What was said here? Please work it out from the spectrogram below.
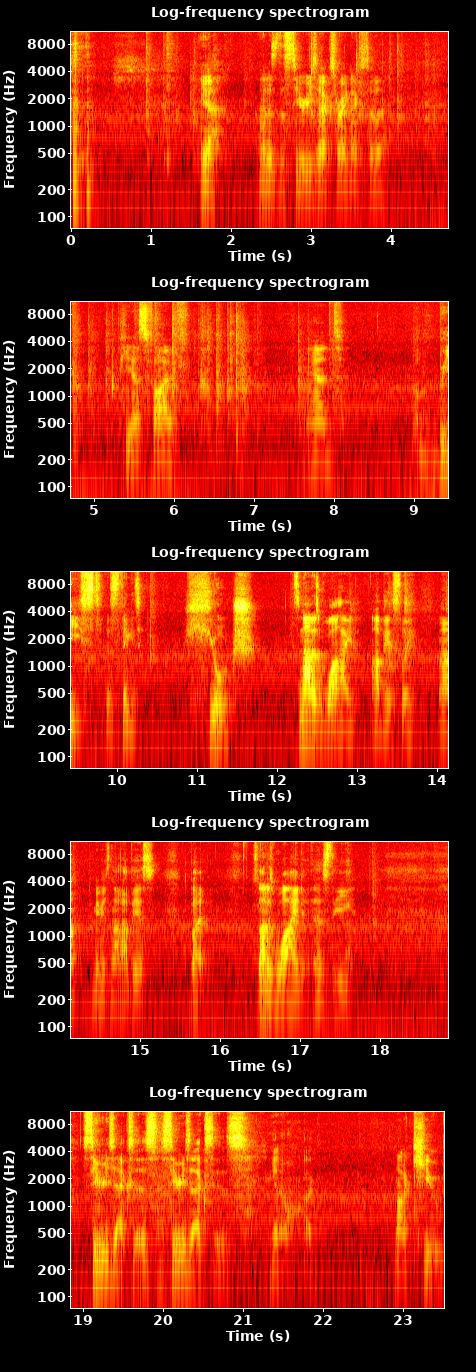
yeah, that is the Series X right next to the PS5. And a beast. This thing is huge. It's not as wide, obviously. Well, maybe it's not obvious, but it's not as wide as the Series X is. Series X is, you know, a, not a cube,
